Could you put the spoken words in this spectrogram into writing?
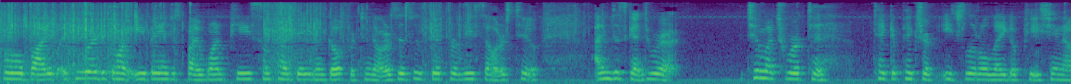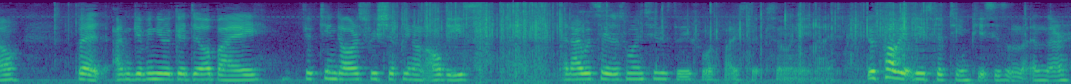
full body. But if you were to go on eBay and just buy one piece, sometimes they even go for ten dollars. This was good for resellers too. I'm just getting to where too much work to take a picture of each little Lego piece, you know. But I'm giving you a good deal by $15 free shipping on all these. And I would say there's one, two, three, four, five, six, seven, eight, nine. There's probably at least 15 pieces in, the, in there.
